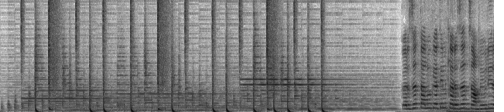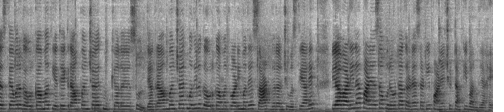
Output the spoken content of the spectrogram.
कर्जत तालुक्यातील कर्जत जांभिवली रस्त्यावर गौरकामत येथे ग्रामपंचायत मुख्यालय असून त्या ग्रामपंचायतमधील गौरकामतवाडीमध्ये साठ घरांची वस्ती आहे. या वाडीला पाण्याचा पुरवठा करण्यासाठी पाण्याची टाकी बांधली आहे.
